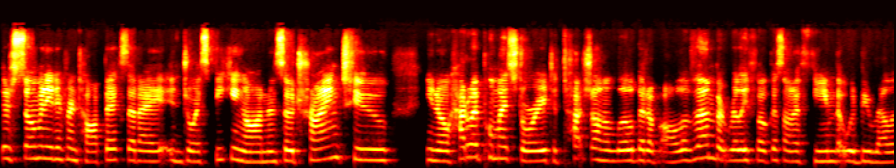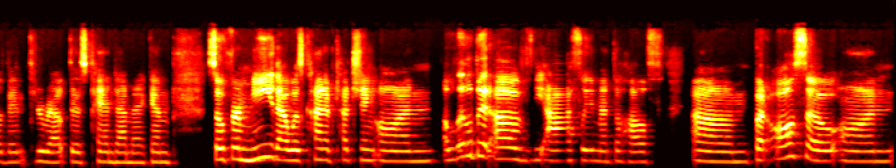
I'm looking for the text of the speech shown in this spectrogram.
there's so many different topics that I enjoy speaking on. And so trying to, you know, how do I pull my story to touch on a little bit of all of them, but really focus on a theme that would be relevant throughout this pandemic. And so for me, that was kind of touching on a little bit of the athlete mental health, um, but also on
